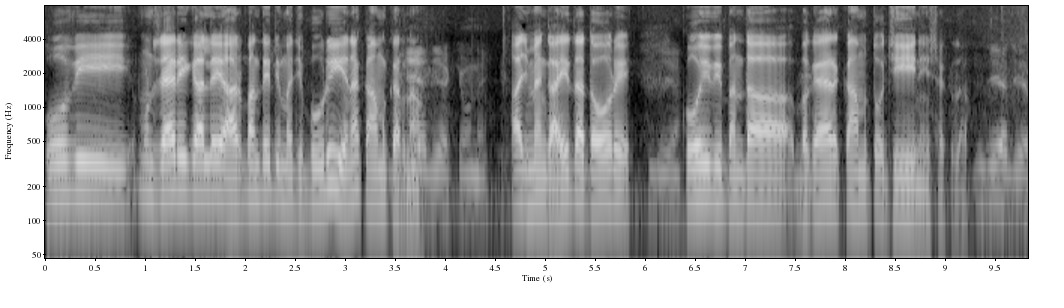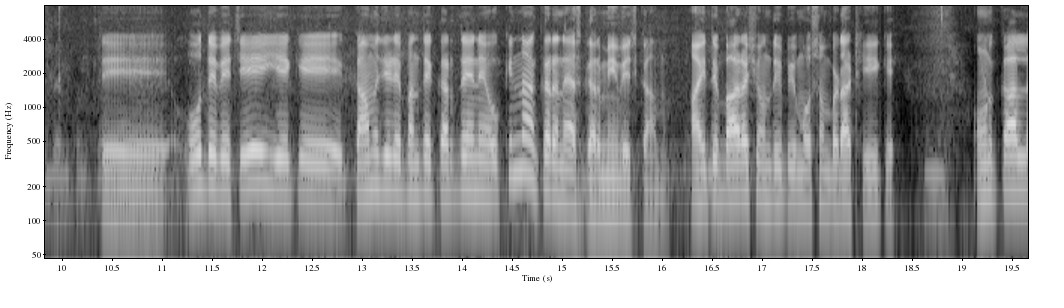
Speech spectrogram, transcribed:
ਉਹ ਵੀ ਹੁਣ ਜ਼ਹਿਰੀ ਗੱਲ ਹੈ ਹਰ ਬੰਦੇ ਦੀ ਮਜਬੂਰੀ ਹੈ ਨਾ ਕੰਮ ਕਰਨਾ। ਜੀ ਜੀ ਕਿਉਂ ਨਹੀਂ? ਅੱਜ ਮਹਿੰਗਾਈ ਦਾ ਦੌਰ ਹੈ। ਕੋਈ ਵੀ ਬੰਦਾ ਬਗੈਰ ਕੰਮ ਤੋਂ ਜੀ ਨਹੀਂ ਸਕਦਾ। ਜੀ ਹਾਂ, ਜੀ ਬਿਲਕੁਲ। ਤੇ ਉਹਦੇ ਵਿੱਚ ਇਹ ਹੀ ਹੈ ਕਿ ਕੰਮ ਜਿਹੜੇ ਬੰਦੇ ਕਰਦੇ ਨੇ ਉਹ ਕਿੰਨਾ ਕਰਨ ਇਸ ਗਰਮੀ ਵਿੱਚ ਕੰਮ? ਅੱਜ ਤੇ ਬਾਰਿਸ਼ ਹੁੰਦੀ ਵੀ ਮੌਸਮ ਬੜਾ ਠੀਕ ਹੈ। ਹੁਣ ਕੱਲ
